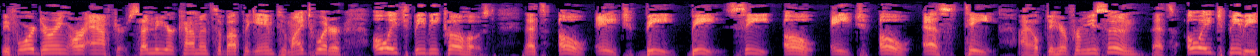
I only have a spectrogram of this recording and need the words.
Before, during, or after, send me your comments about the game to my Twitter, OHBB co-host. That's O-H-B-B-C-O-H-O-S-T. I hope to hear from you soon. That's OHBB.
